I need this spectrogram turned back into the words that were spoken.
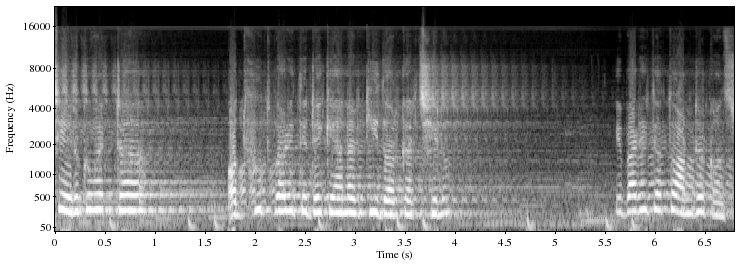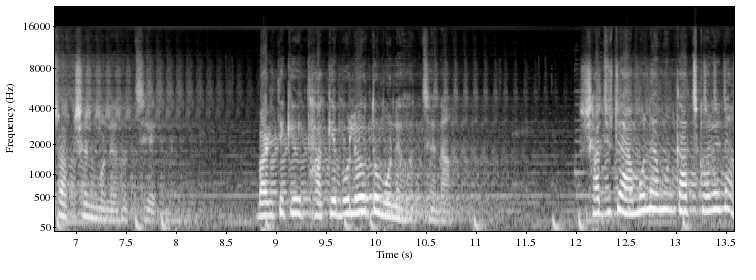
আচ্ছা এরকম একটা অদ্ভুত বাড়িতে ডেকে আনার কি দরকার ছিল? এই বাড়িটা তো আন্ডার কনস্ট্রাকশন মনে হচ্ছে। বাড়িতে কেউ থাকে বলেও তো মনে হচ্ছে না। সাজুটা এমন এমন কাজ করে না।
